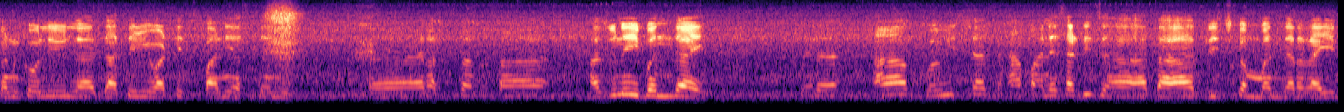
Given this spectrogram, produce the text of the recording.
कणकवलीला जातेळी वाटेत पाणी असल्याने रस्ता तसा अजूनही बंद आहे. तर हा भविष्यात हा पाण्यासाठीच आता हा ब्रिज कम बंधारा राहील.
